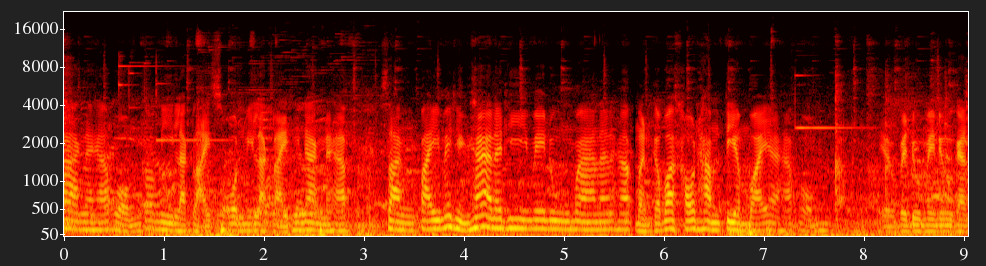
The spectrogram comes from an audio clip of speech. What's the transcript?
มากๆนะครับ ผมก็มีหลากหลายโซนมีหลากหลายที่นั่งนะครับ สั่งไปไม่ถึง 5 นาทีเมนูมาแล้วนะครับ เหมือนกับว่าเขาทำเตรียมไว้อะครับผม เดี๋ยวไปดูเมนูกัน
